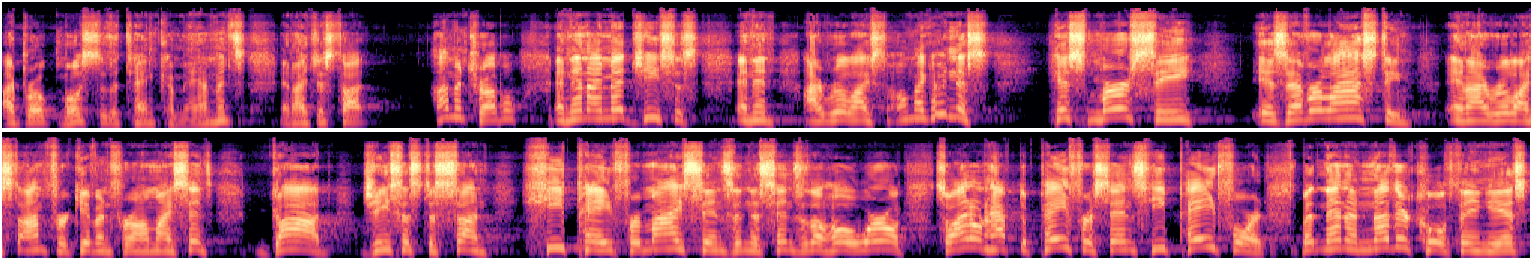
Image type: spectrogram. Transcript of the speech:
I broke most of the Ten Commandments, and I just thought, I'm in trouble. And then I met Jesus, and then I realized, oh my goodness, His mercy is everlasting. And I realized I'm forgiven for all my sins. God, Jesus the Son, He paid for my sins and the sins of the whole world. So I don't have to pay for sins. He paid for it. But then another cool thing is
